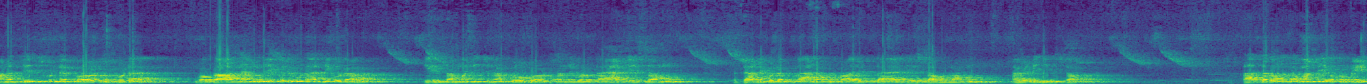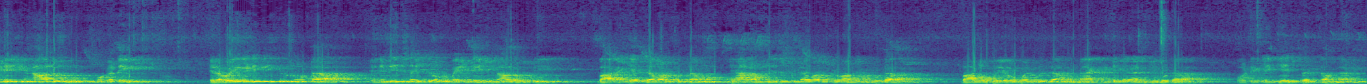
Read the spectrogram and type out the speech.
మనం చేసుకునే ప్రోడక్ట్స్ కూడా ఒక ఆరు నెలలు ఇక్కడ కూడా అన్నీ కూడా దీనికి సంబంధించిన గో ప్రోడక్ట్స్ అన్నీ కూడా తయారు చేస్తాము. దానికి కూడా ప్లాన్ ఒక ప్రాజెక్ట్ తయారు చేస్తూ ఉన్నాము అవన్నీ చేస్తాము. ఆ తర్వాత మళ్ళీ ఒక మెడిటేషన్ హాలు ఒకటి ఇరవై ఏడు ఇంటూ నూట ఎనిమిది సైజు ఒక మెడిటేషన్ హాల్ ఒకటి బాగా చేద్దాం అనుకున్నాము ధ్యానం చేసుకునే వాళ్ళకి వాళ్ళకి కూడా బాగా ఉపయోగపడుతుంది దాన్ని మ్యాగ్నెటిక్ ఎనర్జీ కూడా ఒకటి రిలీజ్ చేసి పెడతాం దాన్ని.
